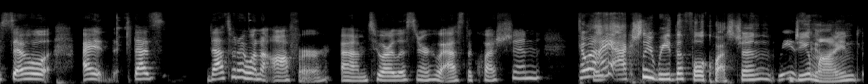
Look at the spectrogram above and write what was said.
so i that's that's what i want to offer um to our listener who asked the question Can I actually read the full question? Please do you do. mind?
